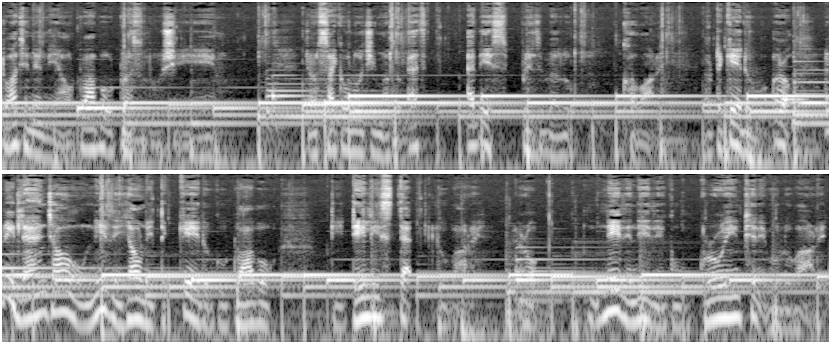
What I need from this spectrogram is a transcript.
တွားကျင်တဲ့နေရာကိုတွားဖို့အတွက်ဆိုလို့ရှိရင်ကျွန်တော် psychology မှာဆို at at is principle လို့ခေါ်ပါတယ်အဲ့တကယ်တော့အဲ့တော့အဲ့ဒီလမ်းကြောင်းကိုနေ့စဉ်ရောက်နေတကယ်တော့ကိုတွားဖို့ဒီ daily step လို့ပါတယ်အဲ့တော့နေ့စဉ်နေ့စဉ်ကို growing ဖြစ်နေဖို့လိုပါတယ်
